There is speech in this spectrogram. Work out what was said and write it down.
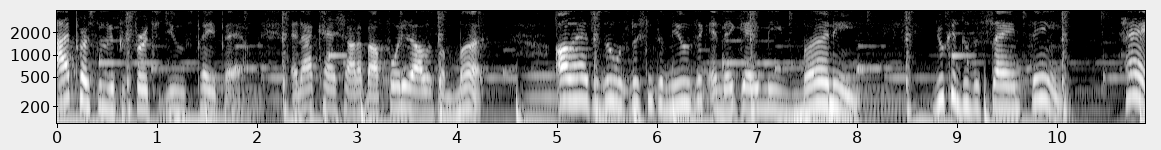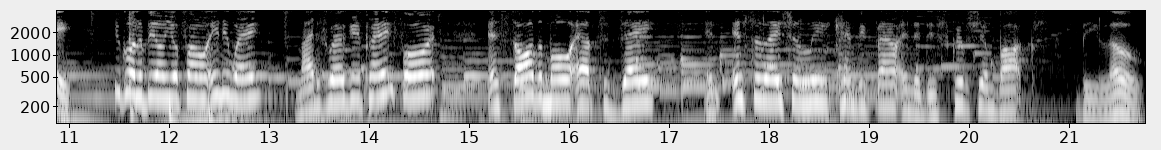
I personally prefer to use PayPal and I cash out about $40 a month. All I had to do was listen to music and they gave me money. You can do the same thing. Hey, you're going to be on your phone anyway. Might as well get paid for it. Install the Mode app today an installation link can be found in the description box below.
